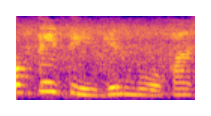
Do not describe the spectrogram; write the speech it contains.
Huwag titigil bukas.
